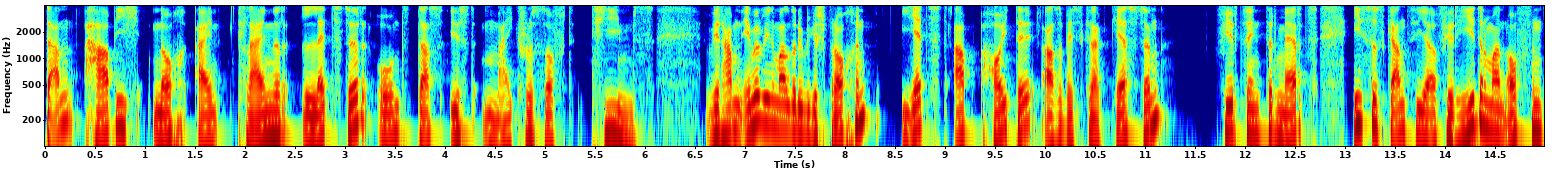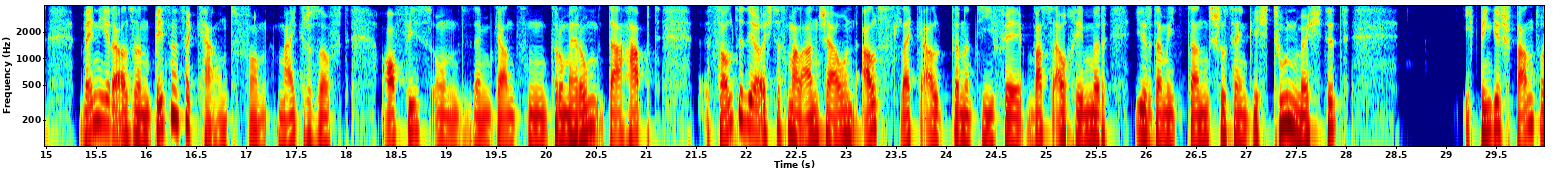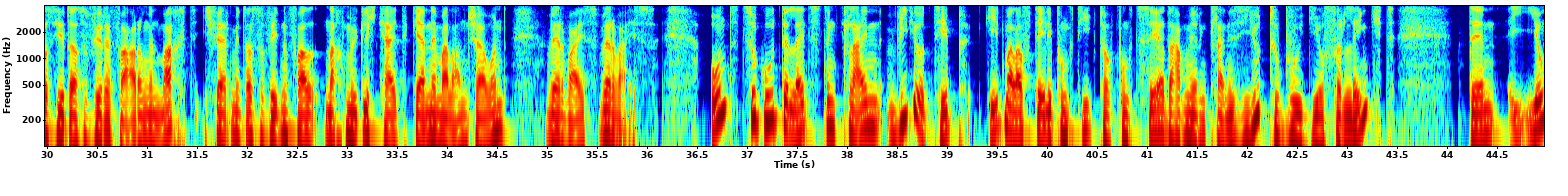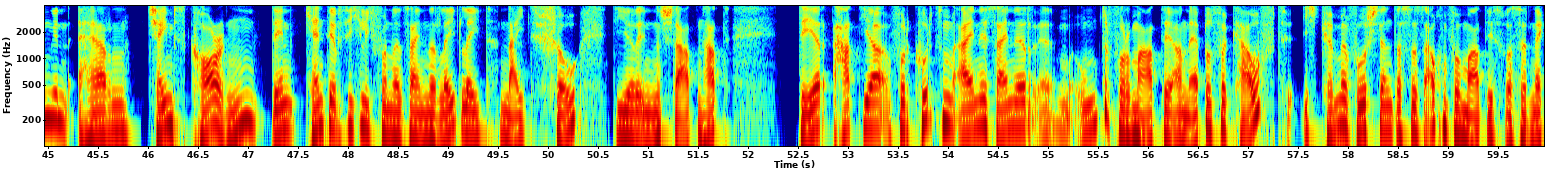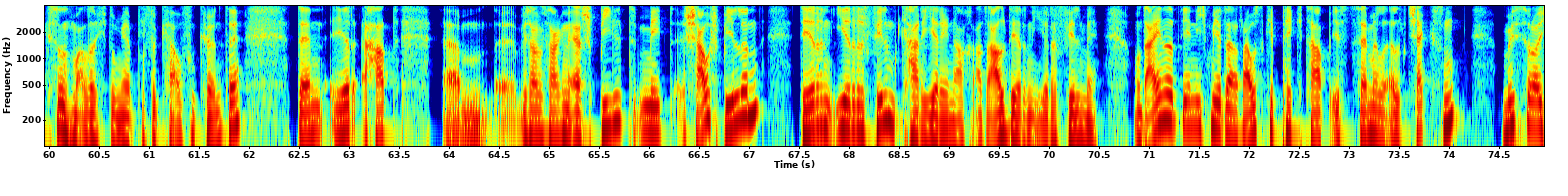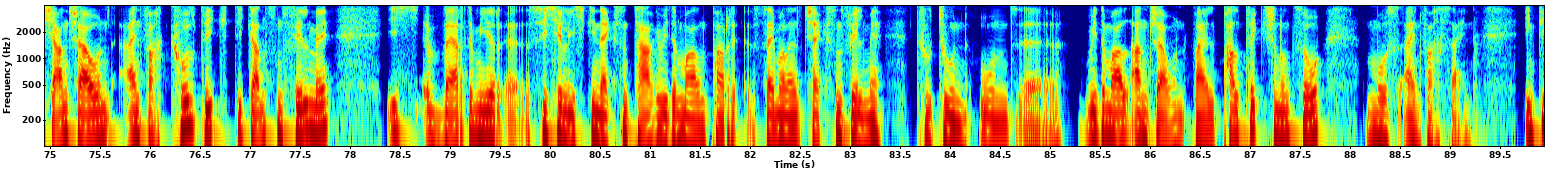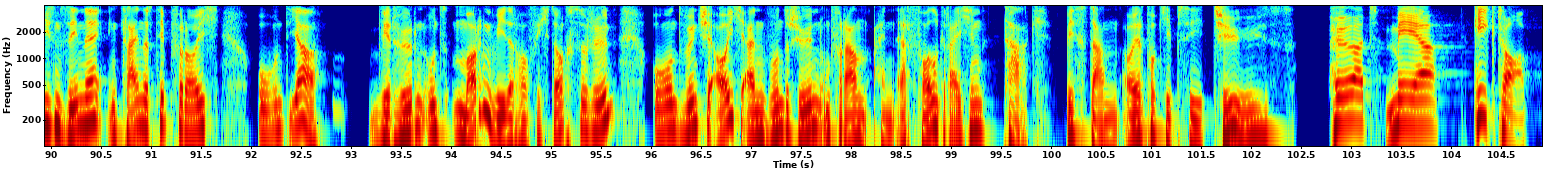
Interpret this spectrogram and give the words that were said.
Dann habe ich noch ein kleiner letzter und das ist Microsoft Teams. Wir haben immer wieder mal darüber gesprochen. Jetzt ab heute, also besser gesagt gestern, 14. März ist das Ganze ja für jedermann offen. Wenn ihr also einen Business-Account von Microsoft Office und dem ganzen drumherum da habt, solltet ihr euch das mal anschauen als Slack-Alternative, was auch immer ihr damit dann schlussendlich tun möchtet. Ich bin gespannt, was ihr da so für Erfahrungen macht. Ich werde mir das auf jeden Fall nach Möglichkeit gerne mal anschauen. Wer weiß, wer weiß. Und zu guter Letzt ein kleinen Videotipp. Geht mal auf daily.tiktok.ch, da haben wir ein kleines YouTube-Video verlinkt. Den jungen Herrn James Corden, den kennt ihr sicherlich von seiner Late Late Night Show, die er in den Staaten hat der hat ja vor kurzem eine seiner ähm, Unterformate an Apple verkauft. Ich kann mir vorstellen, dass das auch ein Format ist, was er nächstes Mal Richtung Apple verkaufen könnte. Denn er hat, ähm, äh, wie soll ich sagen, er spielt mit Schauspielern, deren ihrer Filmkarriere nach, also all deren ihrer Filme. Und einer, den ich mir da rausgepickt habe, ist Samuel L. Jackson. Müsst ihr euch anschauen, einfach kultig, die ganzen Filme. Ich werde mir äh, sicherlich die nächsten Tage wieder mal ein paar Samuel L. Jackson Filme zutun und äh, wieder mal anschauen, weil Pulp Fiction und so muss einfach sein. In diesem Sinne, ein kleiner Tipp für euch und ja, wir hören uns morgen wieder, hoffe ich doch, so schön und wünsche euch einen wunderschönen und vor allem einen erfolgreichen Tag. Bis dann, euer Pokipsi. Tschüss. Hört mehr Geek Talk.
